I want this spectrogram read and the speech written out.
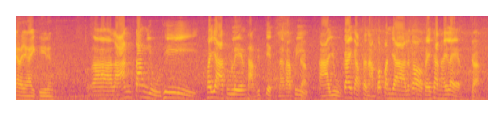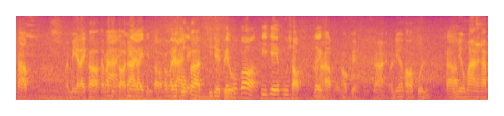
อะไรยังไงอีกทีนึงอ่าร้านตั้งอยู่ที่พญาสุเรน37 นะครับพี่ครับอ่าอยู่ใกล้กับสนามก็ปัญญาแล้วก็แฟชั่นไฮแลนด์ครับ ครับมันมีอะไรก็สามารถติดต่อใช่ได้มีอะไรติดต่อเข้ามาเฟได้ซบุ๊กก็ TJ เฟซ Field บุ๊กก็ TJ Full Shop เลยครับผม โอเคได้วันนี้ก็ขอขอบคุณครับ คุณนิวมากนะครับ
